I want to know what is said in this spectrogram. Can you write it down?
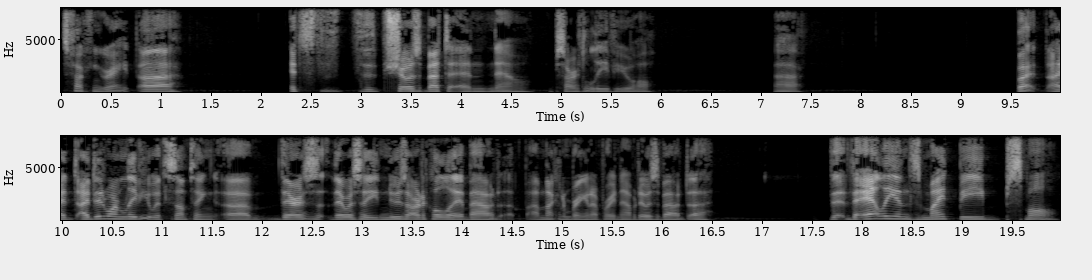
It's fucking great. Uh, it's the show's about to end now. I'm sorry to leave you all. Uh, but I I did want to leave you with something. Uh, there's there was a news article about. I'm not going to bring it up right now, but it was about uh, the the aliens might be small.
